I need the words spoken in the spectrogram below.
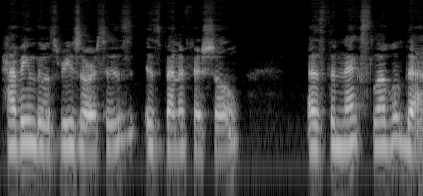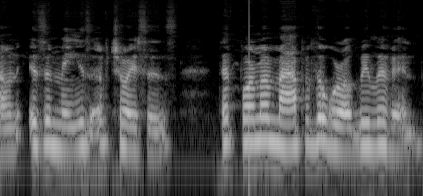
Having those resources is beneficial as the next level down is a maze of choices that form a map of the world we live in,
